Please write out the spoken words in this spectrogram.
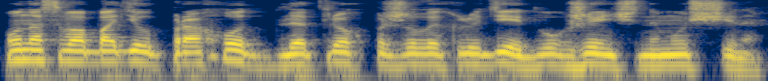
Он освободил проход для трех пожилых людей, двух женщин и мужчины.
